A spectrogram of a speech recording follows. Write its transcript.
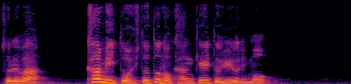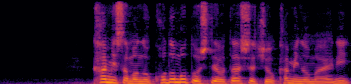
それは神と人との関係というよりも神様の子供として私たちを神の前に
